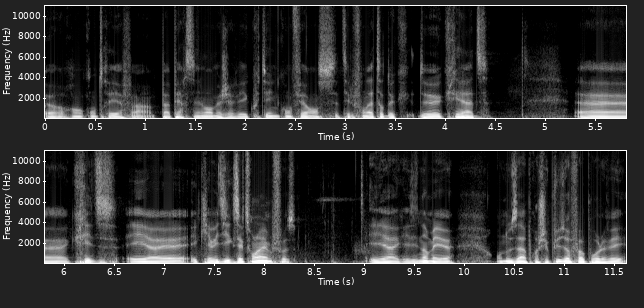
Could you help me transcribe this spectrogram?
rencontré, enfin pas personnellement, mais j'avais écouté une conférence, c'était le fondateur de, de Creads, euh, euh, et, qui avait dit exactement la même chose. Et qui a dit non mais on nous a approché plusieurs fois pour lever,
